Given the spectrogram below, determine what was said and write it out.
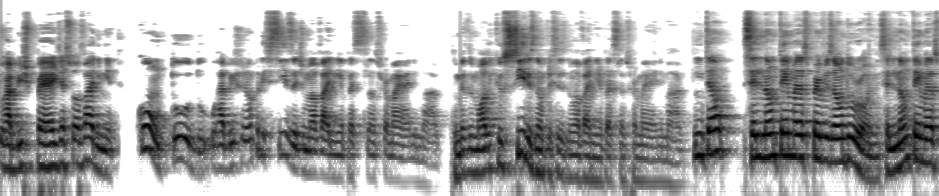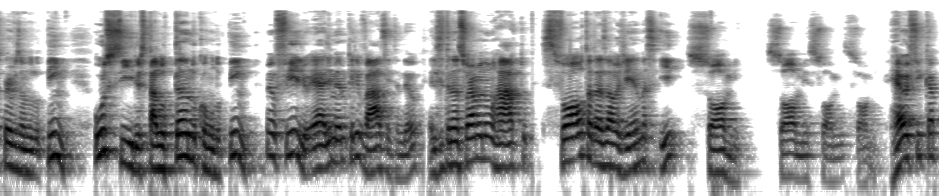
o rabicho perde a sua varinha. Contudo, o Rabicho não precisa de uma varinha para se transformar em animago. Do mesmo modo que o Sirius não precisa de uma varinha para se transformar em animago. Então, se ele não tem mais a supervisão do Ron, se ele não tem mais a supervisão do Lupin, o Sirius está lutando com o Lupin, meu filho, é ali mesmo que ele vaza, entendeu? Ele se transforma num rato, solta das algemas e some. Some, some, some. Harry fica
